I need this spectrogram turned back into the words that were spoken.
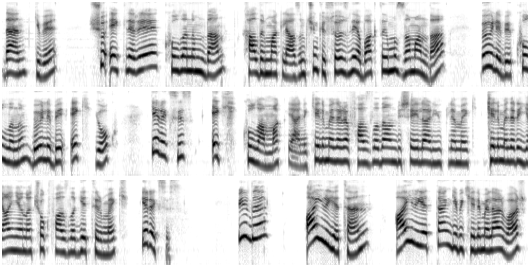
den gibi şu ekleri kullanımdan kaldırmak lazım. Çünkü sözlüğe baktığımız zaman da böyle bir kullanım, böyle bir ek yok. Gereksiz ek kullanmak yani kelimelere fazladan bir şeyler yüklemek, kelimeleri yan yana çok fazla getirmek gereksiz. Bir de ayrıyeten, ayrıyetten gibi kelimeler var.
